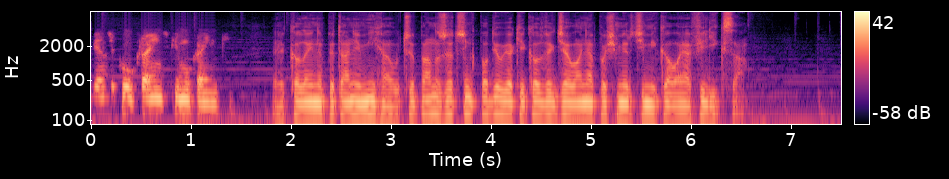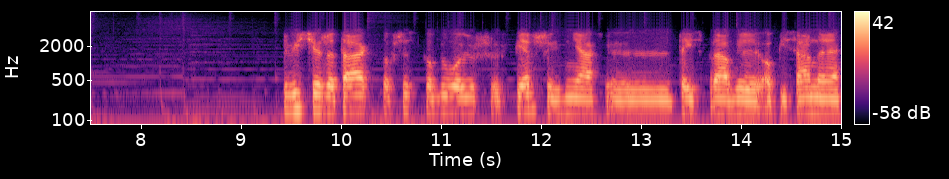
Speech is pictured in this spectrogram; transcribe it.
w języku ukraińskim Ukrainki. Y, Kolejne pytanie. Michał, czy pan rzecznik podjął jakiekolwiek działania po śmierci Mikołaja Filiksa? Oczywiście, że tak. To wszystko było już w pierwszych dniach y, tej sprawy opisane.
